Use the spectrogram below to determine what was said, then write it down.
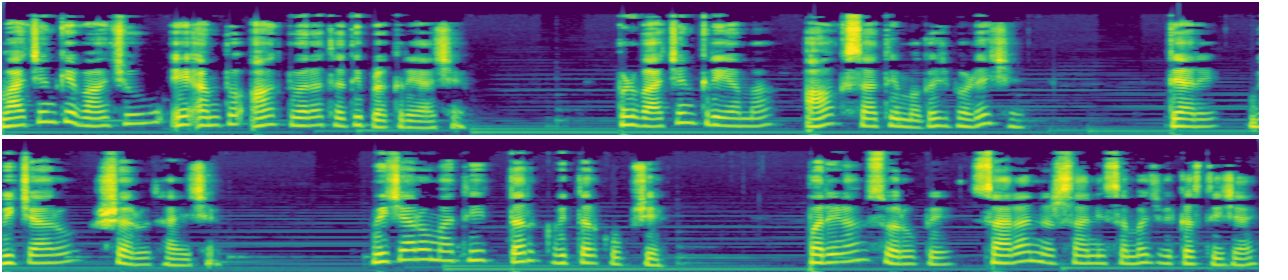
વાચન કે વાંચવું એ આમ તો આંખ દ્વારા થતી પ્રક્રિયા છે. પણ વાચન ક્રિયામાં આંખ સાથે મગજ ભળે છે, ત્યારે વિચારો શરૂ થાય છે. વિચારોમાંથી તર્ક વિતર્ક ઉપજે. પરિણામ સ્વરૂપે સારા નરસાની સમજ વિકસતી જાય,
